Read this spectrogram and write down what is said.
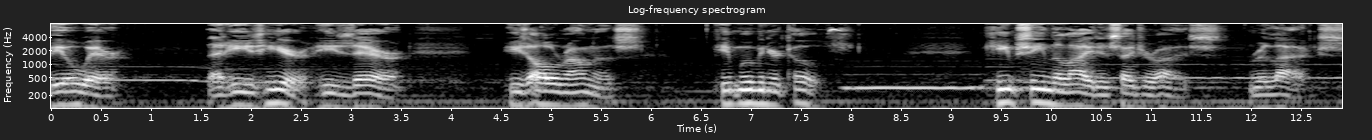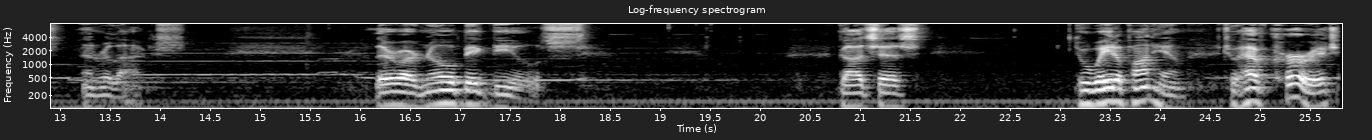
Be aware that He's here, He's there, He's all around us. Keep moving your toes. Keep seeing the light inside your eyes. Relax and relax. There are no big deals. God says to wait upon Him, to have courage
